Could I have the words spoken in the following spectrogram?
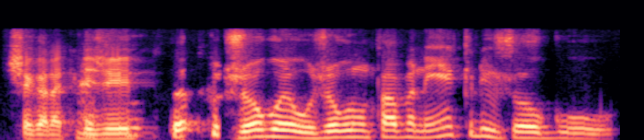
chegar daquele é, jeito. Tanto que o jogo, o jogo não estava nem aquele jogo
